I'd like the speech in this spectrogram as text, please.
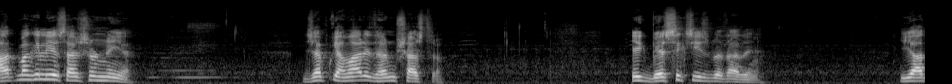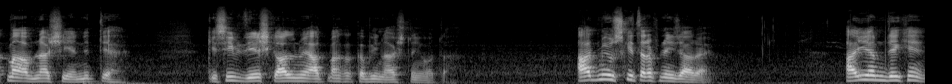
आत्मा के लिए सहिष्णु नहीं है, जबकि हमारे धर्मशास्त्र एक बेसिक चीज़ बता रहे हैं। ये आत्मा अविनाशी है, नित्य है। किसी भी देश काल में आत्मा का कभी नाश नहीं होता। आदमी उसकी तरफ़ नहीं जा रहा है। आइए हम देखें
